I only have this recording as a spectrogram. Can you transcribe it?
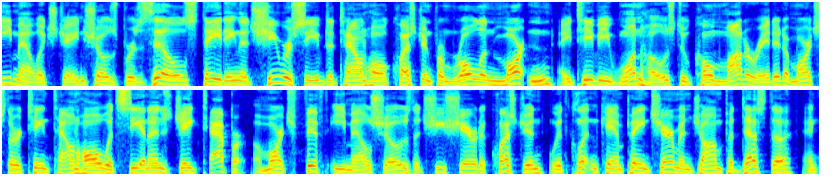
email exchange shows Brazile stating that she received a town hall question from Roland Martin, a TV One host who co moderated a March 13th town hall with CNN's Jake Tapper. A March 5th email shows that she shared a question with Clinton campaign chairman John Podesta and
